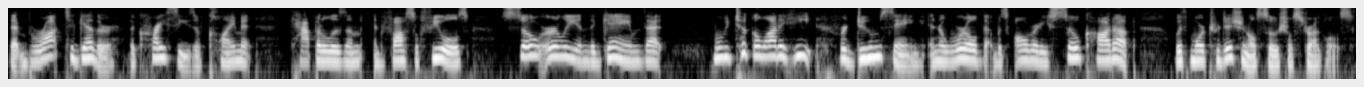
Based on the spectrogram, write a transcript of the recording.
that brought together the crises of climate, capitalism, and fossil fuels so early in the game that when we took a lot of heat for doomsaying in a world that was already so caught up with more traditional social struggles.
